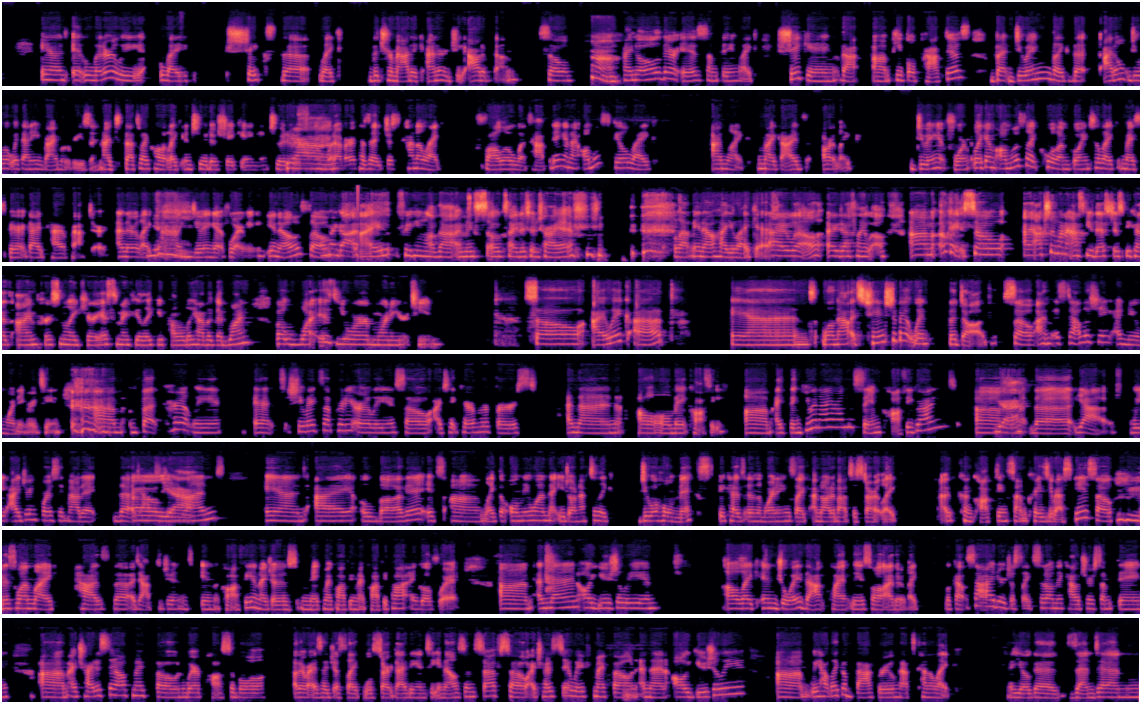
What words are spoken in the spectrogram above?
and it literally like shakes the like the traumatic energy out of them. So huh. I know there is something like shaking that um, people practice, but doing like the, I don't do it with any rhyme or reason. I, that's why I call it like intuitive shaking, intuitive yeah. whatever, because it just kind of like follow what's happening. And I almost feel like I'm like, my guides are like doing it for me. Like I'm almost like, cool, I'm going to like my spirit guide chiropractor and they're like yeah. like doing it for me, you know? So Oh my God. I freaking love that. I'm so excited to try it. Let me know how you like it. I will. I definitely will. Um, okay, so I actually want to ask you this just because I'm personally curious and I feel like you probably have a good one. But what is your morning routine? So I wake up and well now it's changed a bit with the dog. So I'm establishing a new morning routine. um, but currently, it's she wakes up pretty early, so I take care of her first, and then I'll make coffee. Um, I think you and I are on the same coffee grind. Um, yeah. The yeah, we I drink Four Sigmatic, the oh, yeah. blend, and I love it. It's um like the only one that you don't have to like do a whole mix because in the mornings like I'm not about to start like concocting some crazy recipe. So mm-hmm. this one like has the adaptogens in the coffee and I just make my coffee in my coffee pot and go for it. Um, and then I'll usually, I'll like enjoy that quietly. So I'll either like look outside or just like sit on the couch or something. Um, I try to stay off my phone where possible. Otherwise, I just like will start diving into emails and stuff. So I try to stay away from my phone. And then I'll usually, um, we have like a back room that's kind of like a yoga zen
